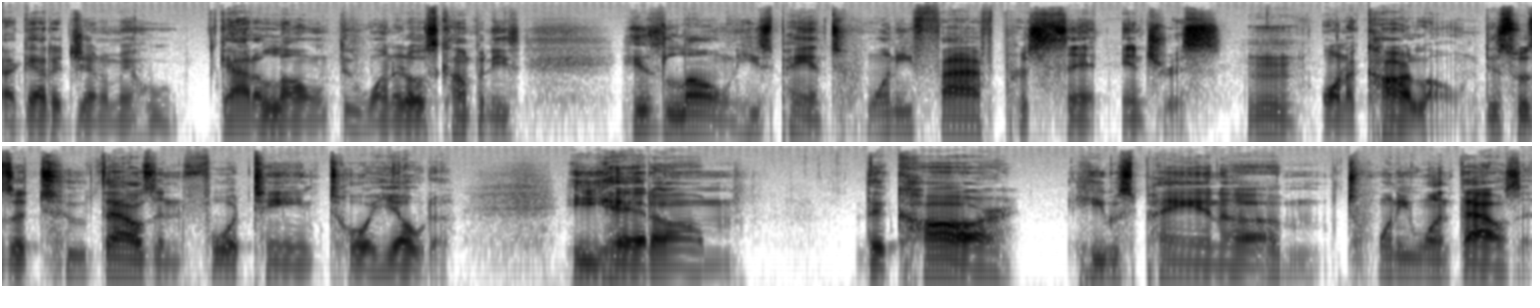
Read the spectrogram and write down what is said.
I got a gentleman who got a loan through one of those companies. His loan, he's paying 25% interest Mm. on a car loan. This was a 2014 Toyota. He had um the car he was paying um 21,000.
